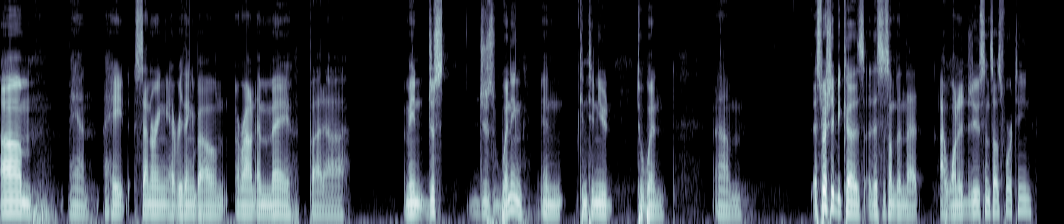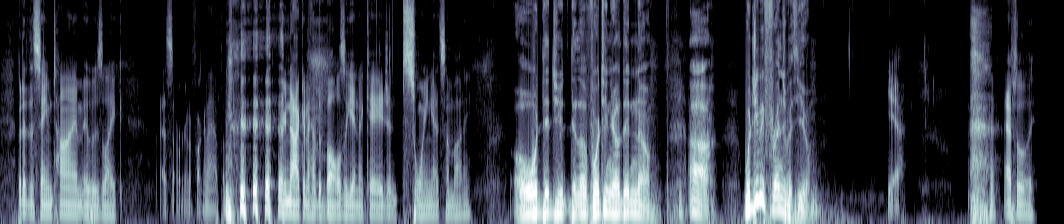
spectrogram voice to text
Um, man, I hate centering everything about around MMA, but uh, I mean, just just winning and continued to win. Um, especially because this is something that I wanted to do since I was 14, but at the same time, it was like that's not gonna fucking happen. You're not gonna have the balls to get in a cage and swing at somebody. Oh, did you? The little fourteen year old didn't know. Uh, would you be friends with you? Yeah, absolutely.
